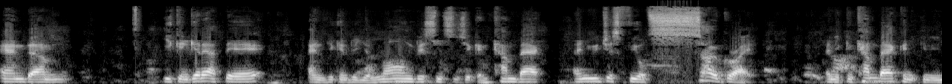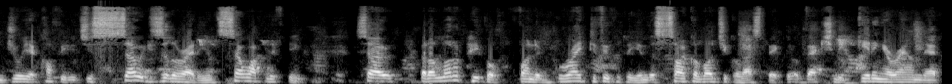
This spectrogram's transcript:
and um, you can get out there and you can do your long distances. You can come back, and you just feel so great and you can come back and you can enjoy your coffee. It's just so exhilarating and so uplifting. So, but a lot of people find a great difficulty in the psychological aspect of actually getting around that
